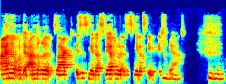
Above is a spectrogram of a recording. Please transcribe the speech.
eine und der andere sagt, ist es mir das wert oder ist es mir das eben nicht mhm. wert. Mhm.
